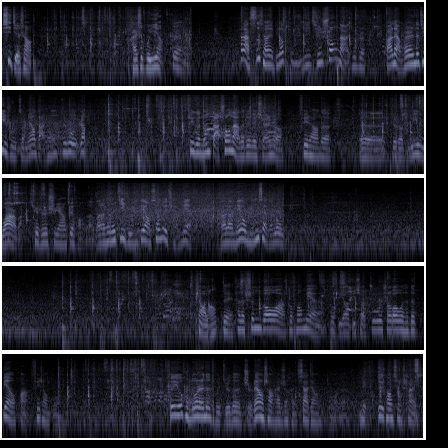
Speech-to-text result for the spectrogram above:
细节上还是不一样。对，他俩思想也比较统一。其实双打就是把两个人的技术怎么样打成，最后让这个能打双打的这位选手非常的呃，就叫独一无二吧，确实是世界上最好的。完了，他的技术一定要相对全面，完了没有明显的漏。漂亮，对他的身高啊，各方面啊都比较比小猪稍，包括他的变化非常多，所以有很多人呢就会觉得质量上还是很下降很多的，没对抗性差一些。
